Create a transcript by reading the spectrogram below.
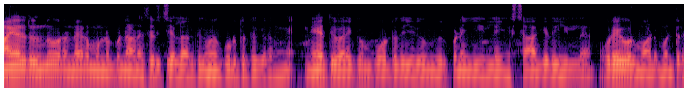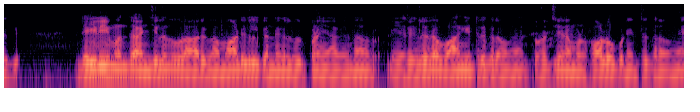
ஆயிரத்துலேருந்து ஒரு ரெண்டாயிரம் முன்ன பின்ன அனுசரித்து எல்லாத்துக்குமே கொடுத்துட்ருக்குறோங்க நேற்று வரைக்கும் போட்டது எதுவும் விற்பனைக்கு இல்லைங்க. ஸ்டாக் எதுவும் இல்லை. ஒரே ஒரு மாடு மட்டும் இருக்குது டெய்லியும் வந்து அஞ்சுலேருந்து ஒரு ஆறு மாடுகள் கண்ணுகள் விற்பனை ஆகுதுன்னா ரெகுலராக வாங்கிட்டு இருக்கிறவங்க தொடர்ச்சியாக நம்மளை ஃபாலோ பண்ணிகிட்டு இருக்கிறவங்க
